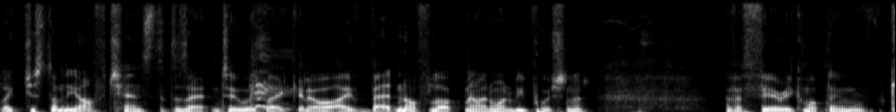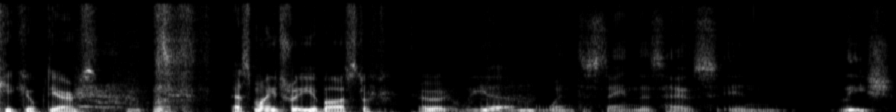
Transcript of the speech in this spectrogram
Like, just on the off chance that there's that to it. Like, you know, I've bad enough luck now, I don't want to be pushing it. Have a fairy come up there and kick you up the arse. That's my tree, you bastard. We um, went to stay in this house in Laois,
